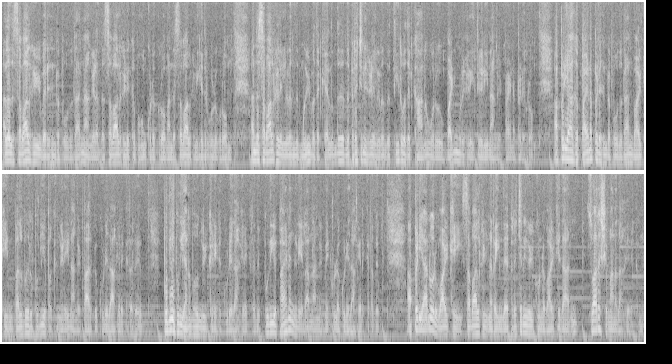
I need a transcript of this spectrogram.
அல்லது சவால்கள் வருகின்ற போதுதான் நாங்கள் அந்த சவால்களுக்கு முகம் கொடுக்கிறோம் அந்த சவால்களை எதிர்கொள்கிறோம். அந்த சவால்களில் இருந்து மீள்வதற்கு அல்லது அந்த பிரச்சனைகளில் இருந்து தீர்வதற்கான ஒரு வழிமுறைகளை தேடி நாங்கள் பயணப்படுகிறோம். அப்படியாக பயணப்படுகின்ற போதுதான் வாழ்க்கையின் பல்வேறு புதிய பக்கங்களை நாங்கள் பார்க்கக்கூடியதாக இருக்கிறது. புதிய புதிய அனுபவங்கள் கிடைக்கக்கூடியதாக இருக்கிறது. புதிய பயணங்களை எல்லாம் நாங்கள் மேற்கொள்ளக்கூடியதாக இருக்கிறது. அப்படியான ஒரு வாழ்க்கை சவால்கள் நிறைந்த பிரச்சனைகள் கொண்ட வாழ்க்கை தான் சுவாரஸ்யமானதாக இருக்கும்.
